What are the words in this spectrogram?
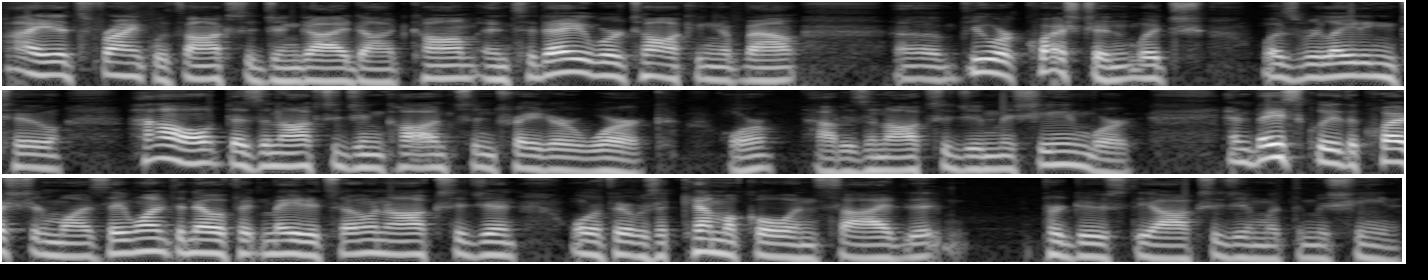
Hi, it's Frank with OxygenGuy.com, and today we're talking about a viewer question which was relating to how does an oxygen concentrator work, or how does an oxygen machine work? And basically, the question was they wanted to know if it made its own oxygen or if there was a chemical inside that produced the oxygen with the machine.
